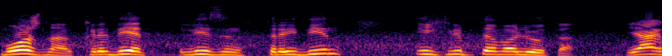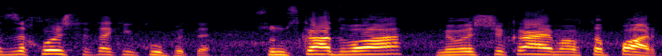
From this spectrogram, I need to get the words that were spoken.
Можна кредит, лізинг, трейдин і криптовалюта. Як захочете, так і купите. Сумська 2, ми вас чекаємо, автопарк.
